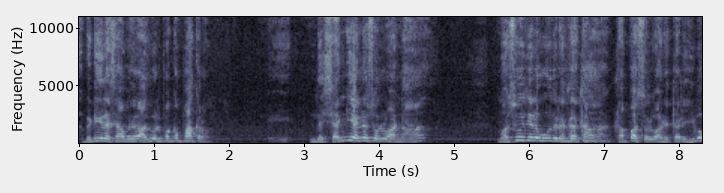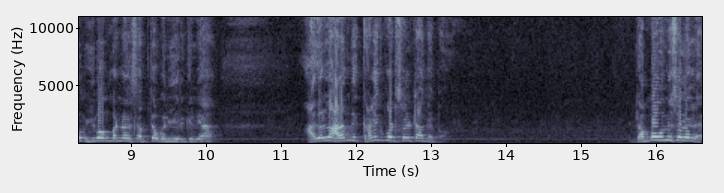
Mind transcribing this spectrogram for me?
வெடியில் சாவதெல்லாம் அது ஒரு பக்கம் பார்க்குறோம் இந்த சங்கி என்ன சொல்லுவான்னா மசூதியில் ஊதுறத தான் தப்பாக சொல்லுவானே தவிர இவன் இவன் பண்ண சப்த ஒலி இருக்கு இல்லையா? அதெல்லாம் அளந்து கணக்கு போட்டு சொல்லிட்டாங்க இப்போ. நம்ம ஒன்றும் சொல்லலை.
